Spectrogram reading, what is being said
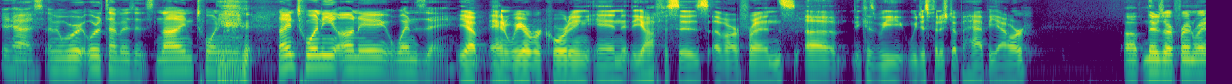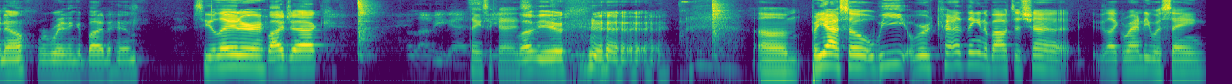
It has. I mean, we're, what time is it? It's 9:20 9:20 on a Wednesday. Yep, and we are recording in the offices of our friends uh, because we we just finished up a happy hour. Uh, there's our friend right now. We're waving goodbye to him. See you later. Bye, Jack. I love you guys. Thanks, See guys. Love you. Um, but yeah, so we were kind of thinking about just trying to, like Randy was saying,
